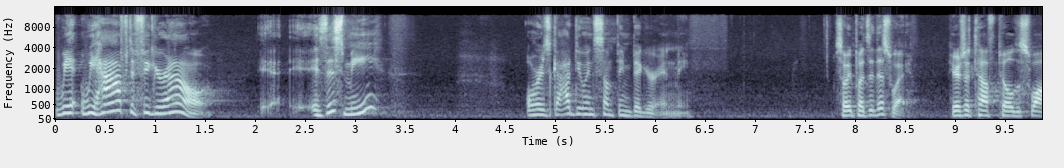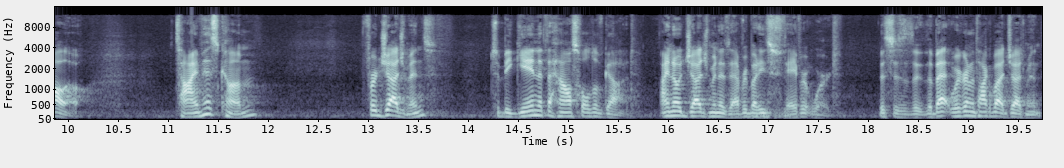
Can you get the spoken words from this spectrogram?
We, we have to figure out is this me? Or is God doing something bigger in me? So he puts it this way here's a tough pill to swallow. Time has come for judgment to begin at the household of God. I know judgment is everybody's favorite word. This is the, the we're going to talk about judgment.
